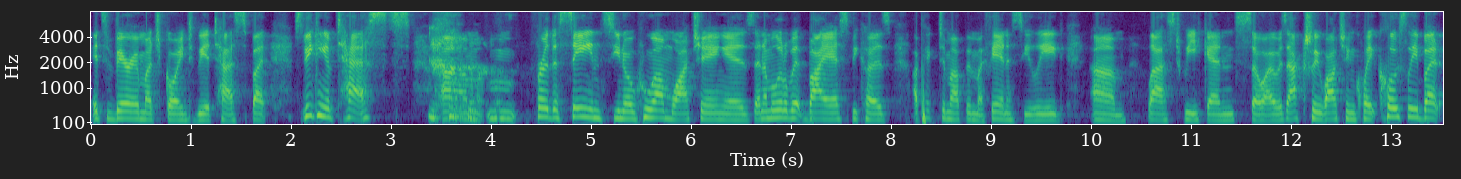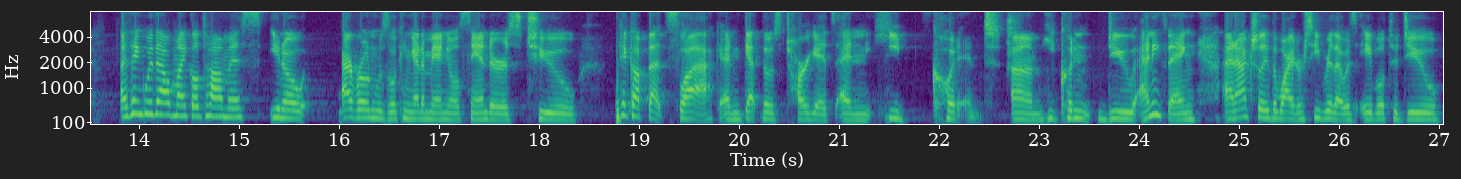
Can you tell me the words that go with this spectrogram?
it's very much going to be a test. But speaking of tests, um, for the Saints, you know, who I'm watching is, and I'm a little bit biased because I picked him up in my fantasy league um, last weekend. So I was actually watching quite closely. But I think without Michael Thomas, you know, everyone was looking at Emmanuel Sanders to pick up that slack and get those targets. And he couldn't. Um, he couldn't do anything. And actually, the wide receiver that was able to do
